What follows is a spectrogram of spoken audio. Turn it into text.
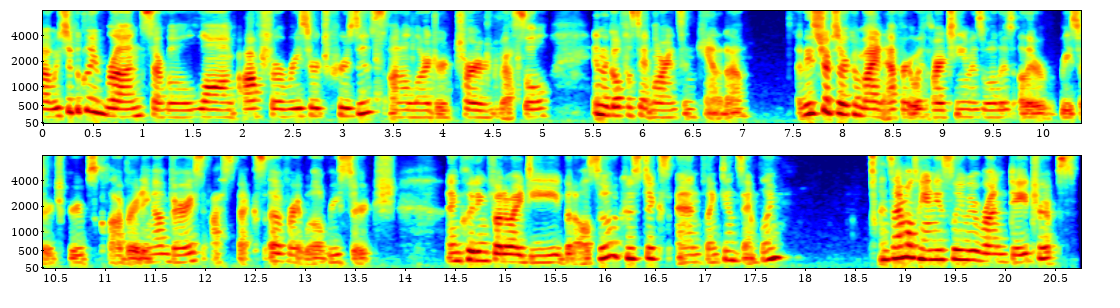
Uh, we typically run several long offshore research cruises on a larger chartered vessel in the Gulf of St. Lawrence in Canada. These trips are a combined effort with our team as well as other research groups collaborating on various aspects of right whale research, including photo ID, but also acoustics and plankton sampling. And simultaneously, we run day trips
